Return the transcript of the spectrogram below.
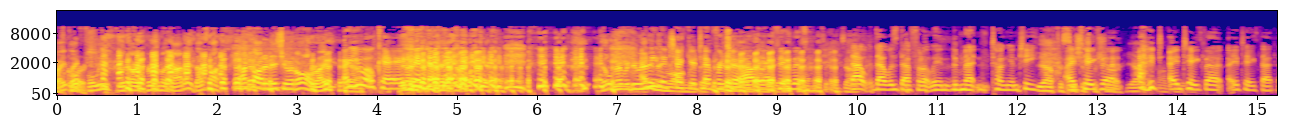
yeah, right? course. Like fully with our personal data. That's not that's not an issue at all, right? Are you okay? They'll never do I anything need to wrong check your with it. temperature, Yeah, Ali. I yeah, think yeah. that's, Exactly. that that was definitely meant tongue in cheek. Yeah, I take for that. sure. Yeah, I, I take that. I take that.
